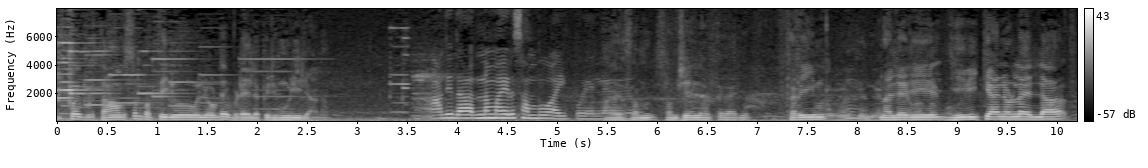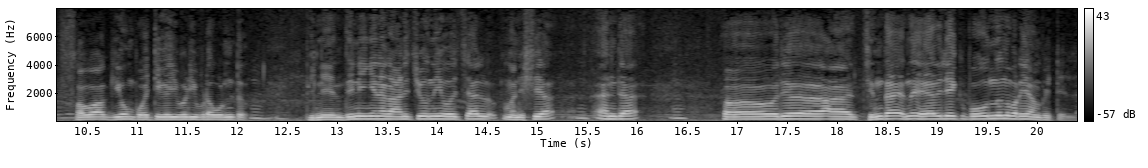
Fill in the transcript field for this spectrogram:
ഇപ്പോൾ ഇവിടെ താമസം പത്ത് ഇരുപത് കൊല്ലോണ്ട് ഇവിടെയല്ല പെരുമുഴിയിലാണ്. അതിദാരുണമായൊരു സംഭവമായി പോയല്ലേ അത് സം- സംശയമില്ലാത്ത കാര്യം. ഇത്രയും നല്ല രീതിയിൽ ജീവിക്കാനുള്ള എല്ലാ സൗഭാഗ്യവും പോറ്റി കൈപടി ഇവിടെ ഉണ്ട്. പിന്നെ എന്തിനിങ്ങനെ കാണിച്ചു എന്ന് ചോദിച്ചാൽ മനുഷ്യ എന്റെ ഒരു ചിന്ത എന്ന് ഏതിലേക്ക് പോകുന്നു എന്ന് പറയാൻ പറ്റില്ല.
